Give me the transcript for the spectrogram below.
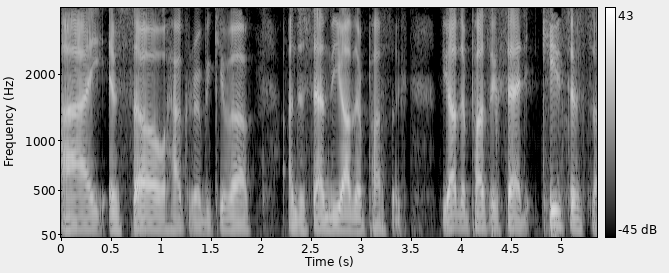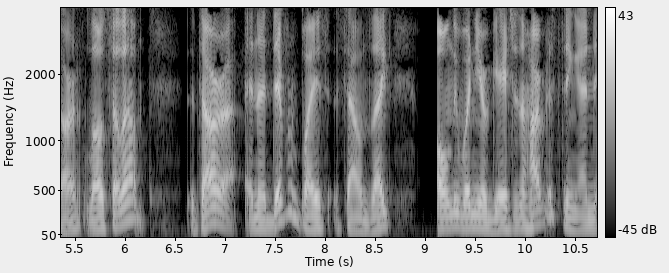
I, if so, how could Rabbi Kiva understand the other pasuk? The other pasuk said, "Kisiv tsar lo salel." The Torah in a different place sounds like only when you're engaged in the harvesting. And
